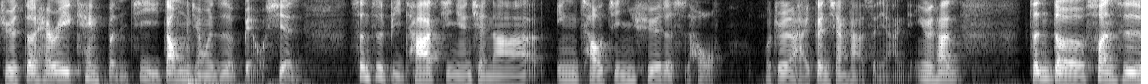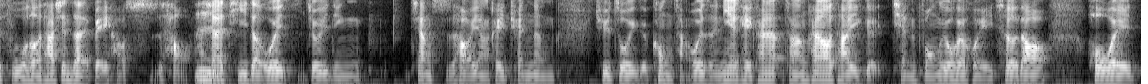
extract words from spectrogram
觉得 Harry Kane 本季到目前为止的表现，甚至比他几年前拿英超金靴的时候，我觉得还更像他的生涯年，因为他真的算是符合他现在的背号十号，他现在踢的位置就已经像十号一样，可以全能去做一个控场位置。你也可以看到，常常看到他一个前锋又会回撤到后卫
